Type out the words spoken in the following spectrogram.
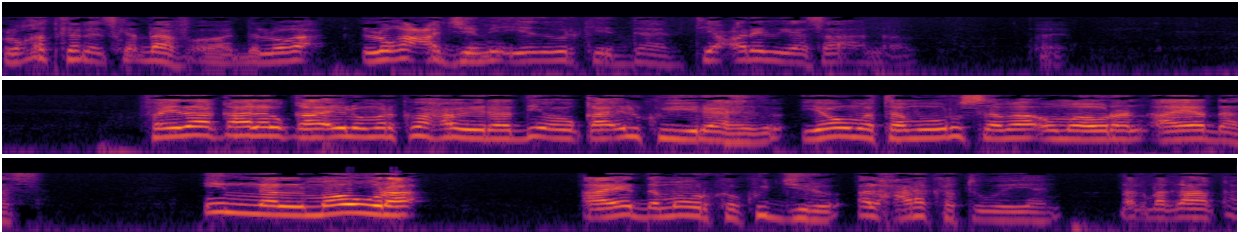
Luqad kale iska dhaaf oo hadda luqa luqa cajami iyada warkeed daabi. Tii carabigaasaa nacam fa idaa qaala alqaa'ilu marka waxau yidhi haddii uu qaa'ilku yidhaahdo yowma tamuuru samaa'u mawran aayaddaas. Ina almawra aayadda mawrka ku jiro alxarakatu weeyaan dhaqdhaqaaqa.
